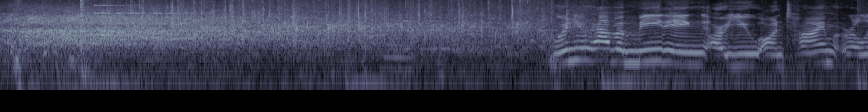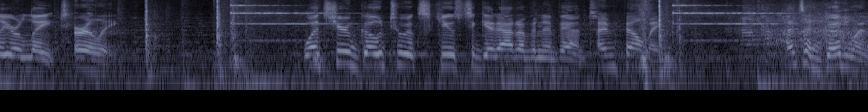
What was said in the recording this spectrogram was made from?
When you have a meeting, are you on time, early, or late? Early. What's your go-to excuse to get out of an event? I'm filming. That's a good one.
